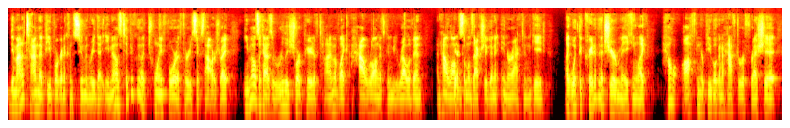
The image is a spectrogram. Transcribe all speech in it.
the amount of time that people are going to consume and read that email is typically like 24 to 36 hours, right? Emails like has a really short period of time of like how long it's going to be relevant and how long yeah. someone's actually going to interact and engage. Like with the creative that you're making, like how often are people going to have to refresh it?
